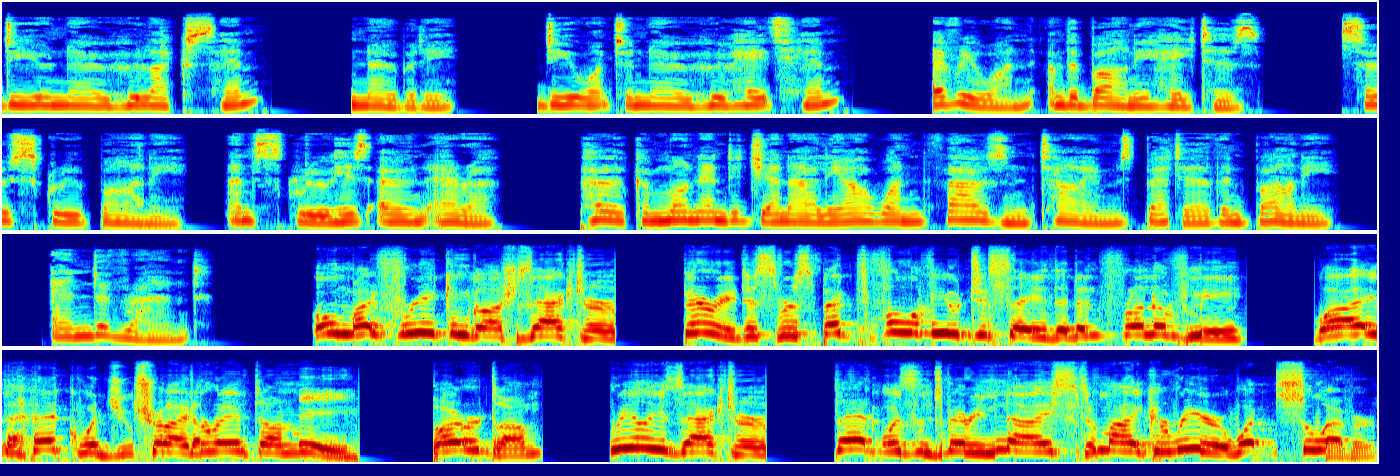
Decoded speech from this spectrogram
Do you know who likes him? Nobody. Do you want to know who hates him? Everyone and the Barney haters. So screw Barney, and screw his own error. Pokemon and Genali are 1000 times better than Barney. End of rant. Oh my freaking gosh, Zactor. Very disrespectful of you to say that in front of me. Why the heck would you try to rant on me? Bardum? Really, Zactor? That wasn't very nice to my career whatsoever.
